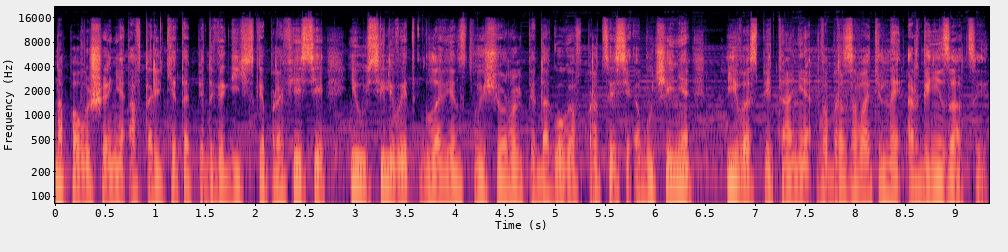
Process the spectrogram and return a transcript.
на повышение авторитета педагогической профессии и усиливает главенствующую роль педагога в процессе обучения и воспитания в образовательной организации.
